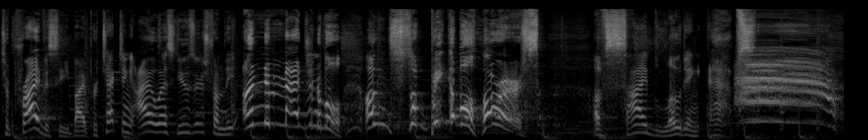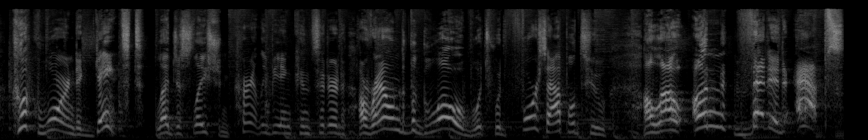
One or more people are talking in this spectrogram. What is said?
to privacy by protecting iOS users from the unimaginable, unspeakable horrors of side loading apps. Cook warned against legislation currently being considered around the globe, which would force Apple to allow unvetted apps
